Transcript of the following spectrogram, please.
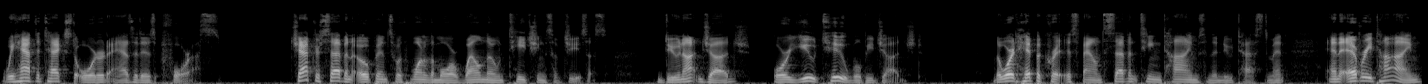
we have the text ordered as it is before us. Chapter 7 opens with one of the more well known teachings of Jesus Do not judge, or you too will be judged. The word hypocrite is found 17 times in the New Testament, and every time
